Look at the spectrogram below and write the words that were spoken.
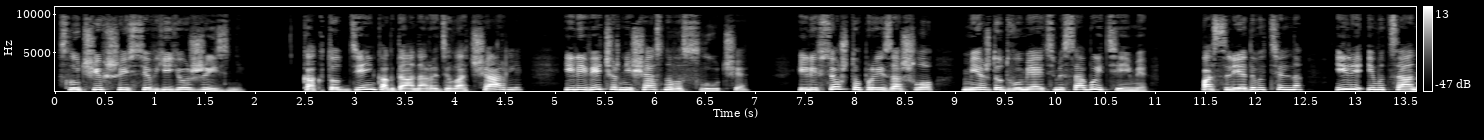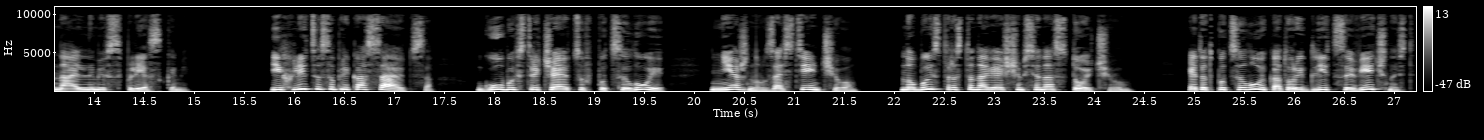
случившееся в ее жизни. Как тот день, когда она родила Чарли, или вечер несчастного случая, или все, что произошло между двумя этими событиями, последовательно или эмоциональными всплесками. Их лица соприкасаются, губы встречаются в поцелуе, нежном, застенчивом, но быстро становящимся настойчивым. Этот поцелуй, который длится вечность,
